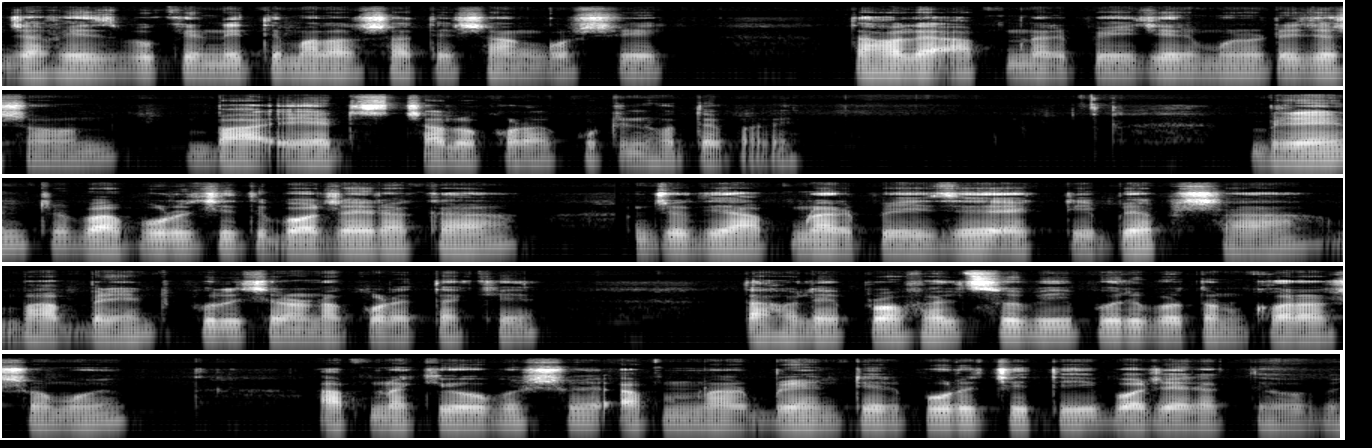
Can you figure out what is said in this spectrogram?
যা ফেসবুকের নীতিমালার সাথে সাংঘর্ষিক, তাহলে আপনার পেজের মনিটাইজেশন বা অ্যাডস চালু করা কঠিন হতে পারে। ব্র্যান্ড বা পরিচিতি বজায় রাখা যদি আপনার পেজে একটি ব্যবসা বা ব্র্যান্ড পরিচালনা করে থাকে, তাহলে প্রোফাইল ছবি পরিবর্তন করার সময় আপনাকে অবশ্যই আপনার ব্র্যান্ডের পরিচিতি বজায় রাখতে হবে।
